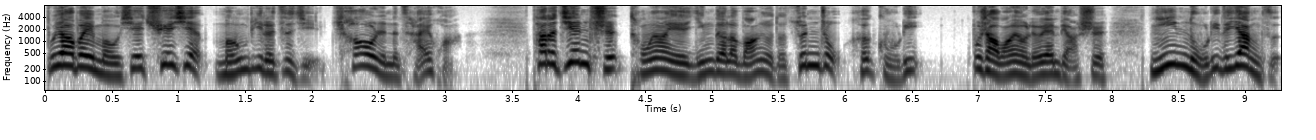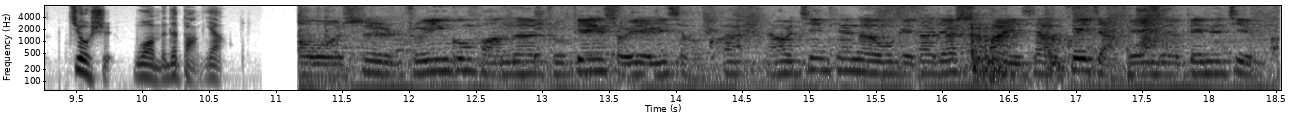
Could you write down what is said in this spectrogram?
不要被某些缺陷蒙蔽了自己超人的才华。他的坚持同样也赢得了网友的尊重和鼓励。不少网友留言表示：“你努力的样子就是我们的榜样。”是竹音工坊的竹编手艺人小宽，然后今天呢，我给大家示范一下龟甲编的编织技法。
